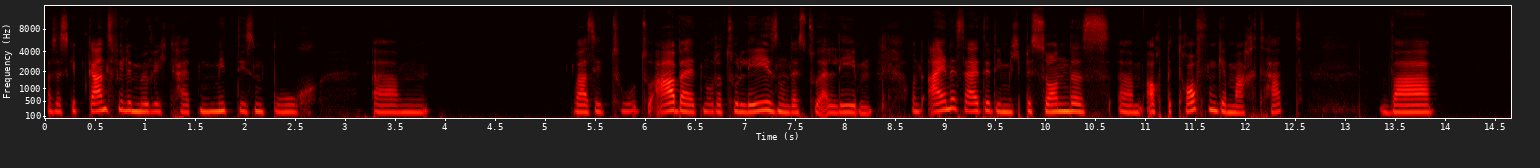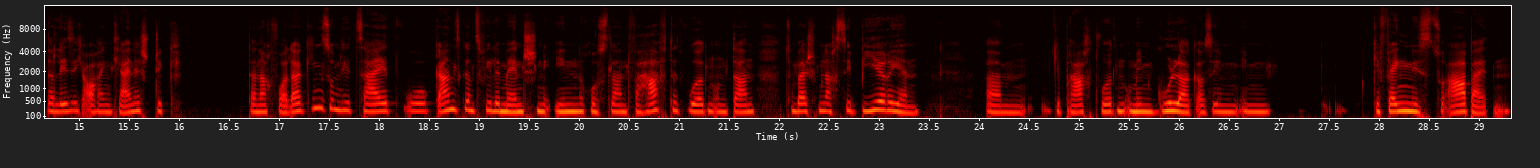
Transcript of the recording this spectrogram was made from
Also es gibt ganz viele Möglichkeiten mit diesem Buch ähm, quasi zu, zu arbeiten oder zu lesen und es zu erleben. Und eine Seite, die mich besonders ähm, auch betroffen gemacht hat, war, da lese ich auch ein kleines Stück danach vor. Da ging es um die Zeit, wo ganz, ganz viele Menschen in Russland verhaftet wurden und dann zum Beispiel nach Sibirien ähm, gebracht wurden, um im Gulag, also im, im Gefängnis zu arbeiten.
